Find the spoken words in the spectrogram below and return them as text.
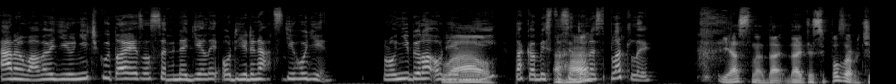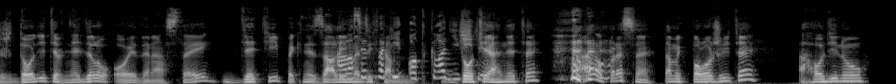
Ano, máme dílničku, ta je zase v neděli od 11 hodin. Loni byla od wow. tak abyste Aha. si to nespletli. Jasné, daj, dajte si pozor. Čiže dojdete v nedelu o 11. Deti pekne zalí medzi tam dotiahnete. Áno, presne. Tam ich položíte a hodinu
